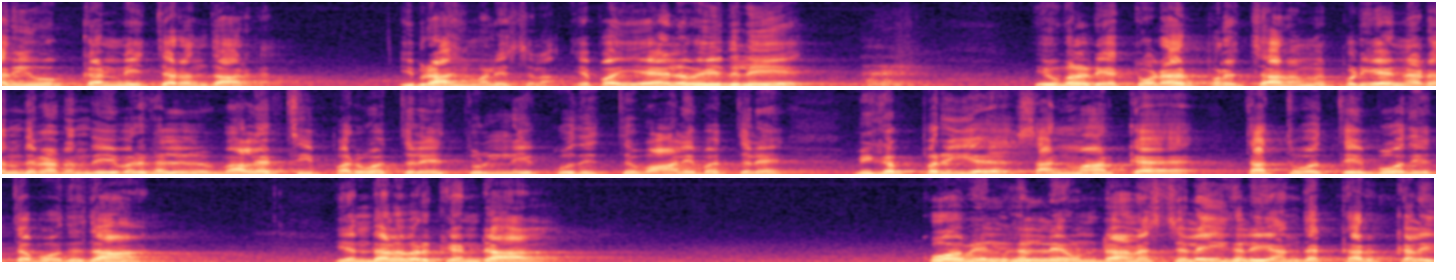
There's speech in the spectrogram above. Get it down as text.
அறிவு கண்ணை திறந்தார்கள். இப்ராஹிம் அலிஸ்லாம் எப்போ? ஏழு வயதிலேயே. இவங்களுடைய தொடர் பிரச்சாரம் இப்படியே நடந்து நடந்து இவர்கள் வளர்ச்சி பருவத்திலே துள்ளி குதித்து வாலிபத்திலே மிகப்பெரிய சன்மார்க்க தத்துவத்தை போதித்த போதுதான் எந்த அளவிற்கு என்றால் கோவில்களில் உண்டான சிலைகளை அந்த கற்களை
